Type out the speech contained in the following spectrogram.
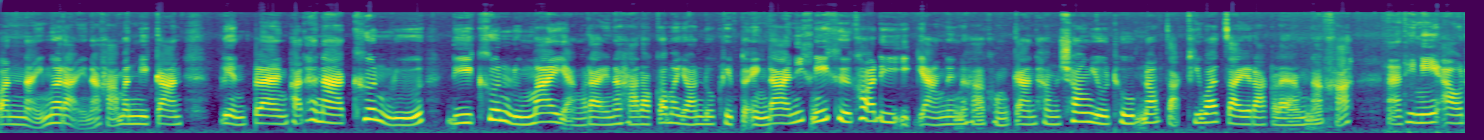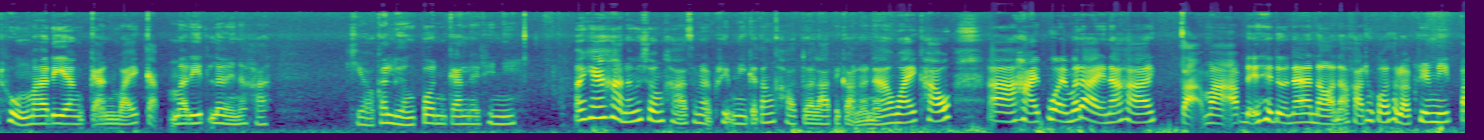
วันไหนเมื่อไหร่นะคะ มันมีการเปลี่ยนแปลงพัฒนาขึ้นหรือดีขึ้นหรือไม่อย่างไรนะคะ เราก็มาย้อนดูคลิปตัวเองได้ นี่นี่คือข้อดีอีกอย่างหนึ่งนะคะ ของการทำช่อง YouTube นอกจากที่ว่าใจรักแล้วนะคะอ่าทีนี้เอาถุงมาเรียงกันไว้กับมริดเลยนะคะ เขียวกับเหลืองปนกันเลยทีนี้ โอเคค่ะท่านผู้ชมค่ะสำหรับคลิปนี้ก็ต้องขอตัวลาไปก่อนแล้วนะ ไว้เขาาหายป่วยเมื่อไหร่นะคะ จะมาอัปเดตให้ดูแน่นอนนะคะ ทุกคนสำหรับคลิปนี้ไป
